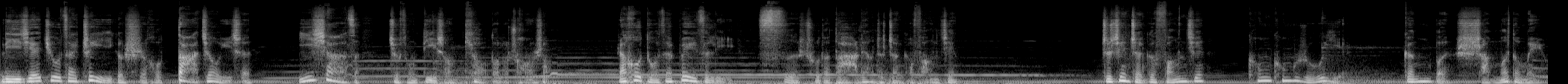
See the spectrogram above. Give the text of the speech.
李杰就在这一个时候大叫一声，一下子就从地上跳到了床上。然后躲在被子里，四处的打量着整个房间。只见整个房间空空如也，根本什么都没有。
